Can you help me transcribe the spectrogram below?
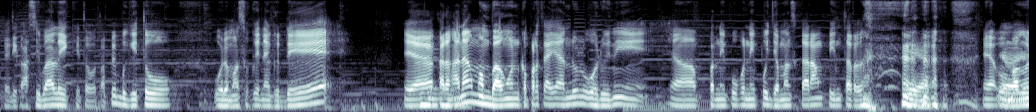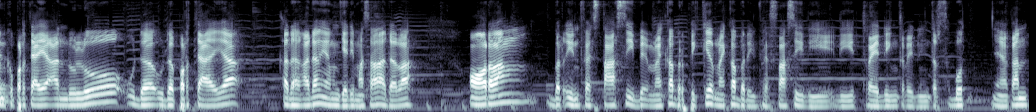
ya dikasih balik gitu tapi begitu udah masukinnya gede ya Hmm. kadang-kadang membangun kepercayaan dulu waduh ini ya, penipu-penipu zaman sekarang pinter Iya. ya Ya, membangun ya. kepercayaan dulu udah udah percaya kadang-kadang yang menjadi masalah adalah orang berinvestasi be- mereka berpikir mereka berinvestasi di di trading trading tersebut ya kan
